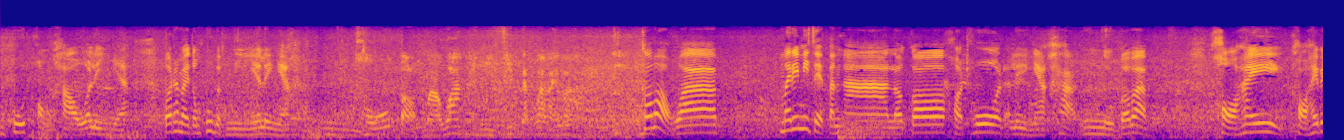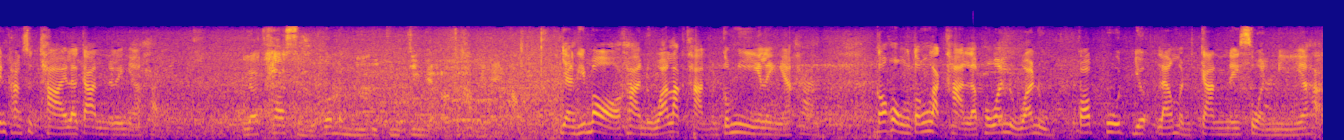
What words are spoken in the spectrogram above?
ำพูดของเขาอะไรอย่างเงี้ยว่าทำไมต้องพูดแบบนี้อะไรอย่างเงี้ยค่ะอืม เขาตอบมาว่าไงมีฟีดแบ็กว่าอะไรบ้าง ก็บอกว่า ไม่ได้มีเจตนาแล้วก็ขอโทษอะไรอย่างเงี้ยค่ะอืมหนูก็แบบขอให้ขอให้เป็นครั้งสุดท้ายแล้วกันอะไรอย่างเงี้ยค่ะ แล้วถ้าสมมติว่ามันมีอีกจริงๆเนี่ยเราจะทำยังไงต่ออย่างที่บอกค่ะหนูว่าหลักฐานมันก็มีอะไรอย่างเงี้ยค่ะ ก็คงต้องหลักฐานแล้วเพราะว่าหนูว่าหนูก็พูดเยอะแล้วเหมือนกันในส่วนนี้อะค่ะ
